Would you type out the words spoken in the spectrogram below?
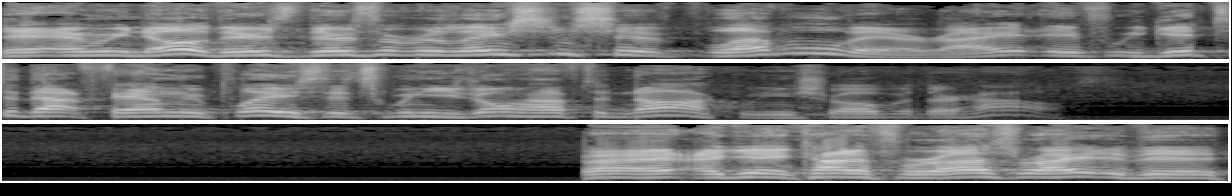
And we know there's, there's a relationship level there, right? If we get to that family place, it's when you don't have to knock when you show up at their house. Right? Again, kind of for us, right? The,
